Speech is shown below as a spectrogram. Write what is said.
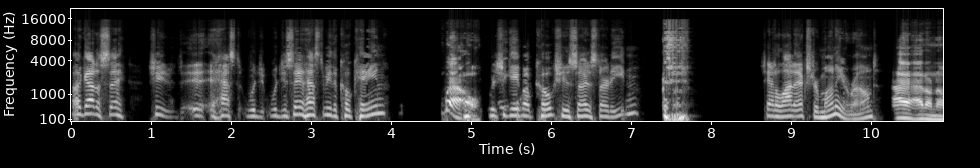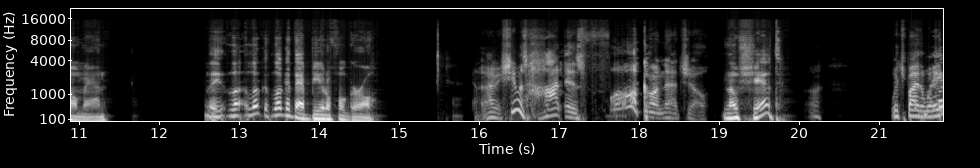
I gotta say, she it, has to would you would you say it has to be the cocaine? Well, When she gave up coke, she decided to start eating? she had a lot of extra money around. I, I don't know, man. They look look look at that beautiful girl. I mean, she was hot as fuck on that show. No shit. Which by the way,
